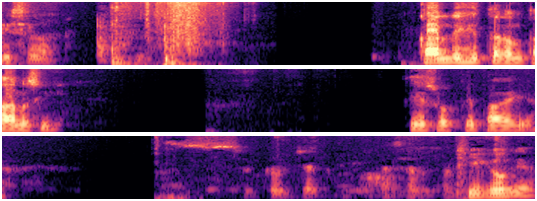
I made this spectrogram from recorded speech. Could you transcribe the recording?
ਇਸ ਕੱਲ ਇਹ ਤਰਨ ਤਾਰਨ ਸੀ। ਕੇਸ ਉੱਤੇ ਪਾਏ ਆ। ਸਰਕਲ ਚੈੱਕ ਕੀਤਾ ਸਰ। ਠੀਕ ਹੋ ਗਿਆ?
